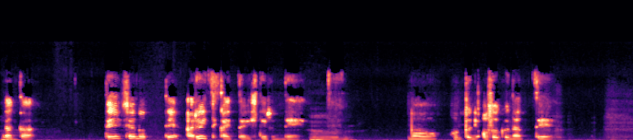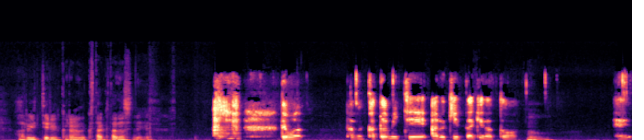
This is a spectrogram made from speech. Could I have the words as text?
うん。なんか電車乗って歩いて帰ったりしてるんでうん。もう本当に遅くなって。歩いてるからクタクタだしね。でも多分片道歩きだけだとうん。え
